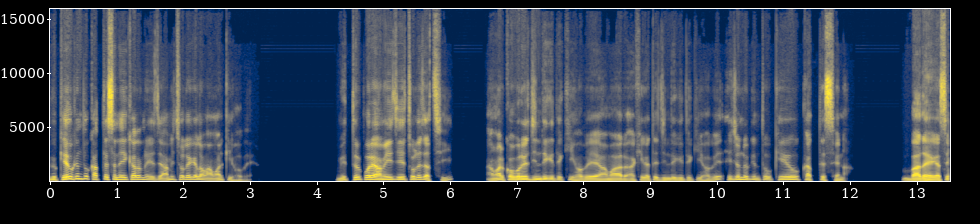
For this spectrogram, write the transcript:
কিন্তু কেউ কিন্তু কাঁদতেছে না এই কারণে যে আমি চলে গেলাম আমার কি হবে? মৃত্যুর পরে আমি যে চলে যাচ্ছি, আমার কবরের জিন্দেগিতে কি হবে? আমার আখিরাতের জিন্দেগিতে কি হবে? এই জন্য কিন্তু কেউ কাঁদতেছে না। বা দেখা গেছে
